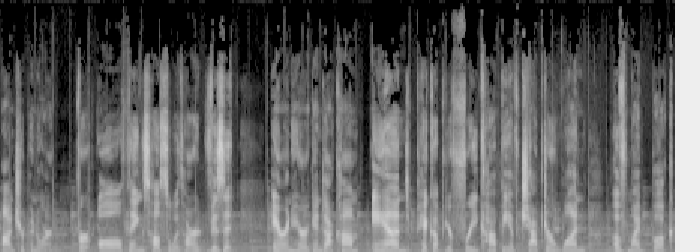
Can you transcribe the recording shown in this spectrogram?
Entrepreneur. For all things Hustle with Heart, visit erinharrigan.com and pick up your free copy of chapter one of my book,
